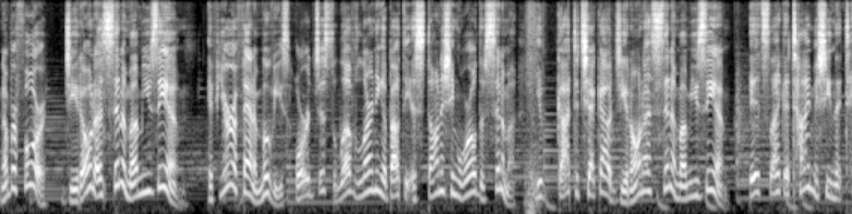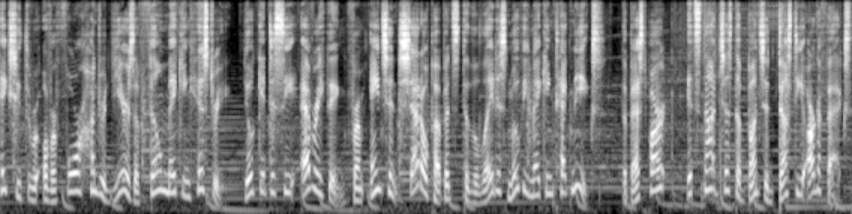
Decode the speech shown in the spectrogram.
Number 4. Girona Cinema Museum. If you're a fan of movies or just love learning about the astonishing world of cinema, you've got to check out Girona Cinema Museum. It's like a time machine that takes you through over 400 years of filmmaking history. You'll get to see everything from ancient shadow puppets to the latest movie making techniques. The best part? It's not just a bunch of dusty artifacts.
